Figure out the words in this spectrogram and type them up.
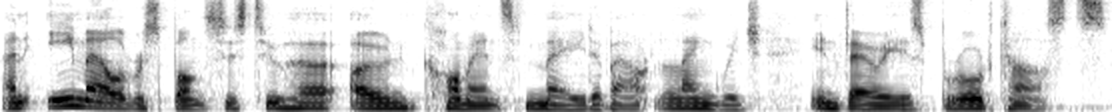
and email responses to her own comments made about language in various broadcasts.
